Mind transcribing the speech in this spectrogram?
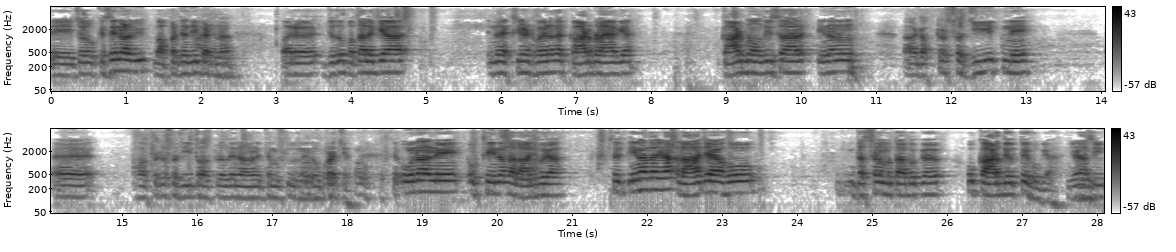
ਤੇ ਚਲੋ ਕਿਸੇ ਨਾਲ ਵੀ ਵਾਪਰ ਜਾਂਦੀ ਘਟਨਾ ਪਰ ਜਦੋਂ ਪਤਾ ਲੱਗਿਆ ਇਹਨਾਂ ਦਾ ਐਕਸੀਡੈਂਟ ਹੋਇਆ ਇਹਨਾਂ ਦਾ ਕਾਰਡ ਬਣਾਇਆ ਗਿਆ। ਕਾਰਡ ਬਣਾਉਂਦੀ ਸਾਰ ਇਹਨਾਂ ਨੂੰ ਡਾਕਟਰ ਸੁਰਜੀਤ ਨੇ ਹਸਪੀਟਲ ਸੁਰਜੀਤ ਹਸਪੀਟਲ ਦੇ ਨਾਲ ਇੱਥੇ ਮਸ਼ਹੂਰ ਨੇ ਰੋਪੜ ਚ। ਤੇ ਉਹਨਾਂ ਨੇ ਉੱਥੇ ਇਹਨਾਂ ਦਾ ਇਲਾਜ ਹੋਇਆ। ਤੇ ਇਹਨਾਂ ਦਾ ਜਿਹੜਾ ਇਲਾਜ ਹੈ, ਉਹ ਦੱਸਣ ਮੁਤਾਬਕ ਉਹ ਕਾਰਡ ਦੇ ਉੱਤੇ ਹੋ ਗਿਆ, ਜਿਹੜਾ ਅਸੀਂ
